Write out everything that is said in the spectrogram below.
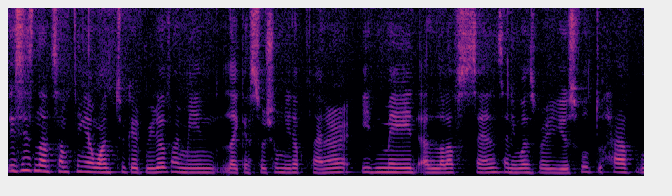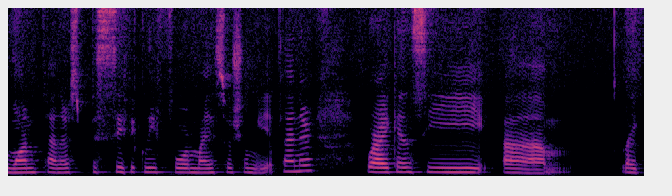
This is not something I want to get rid of. I mean, like a social media planner, it made a lot of sense and it was very useful to have one planner specifically for my social media planner where I can see, um, like,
